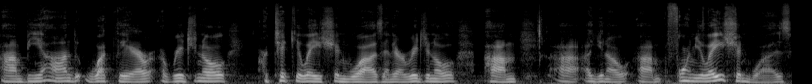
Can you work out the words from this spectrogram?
um, beyond what their original articulation was and their original, um, uh, you know, um, formulation was,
